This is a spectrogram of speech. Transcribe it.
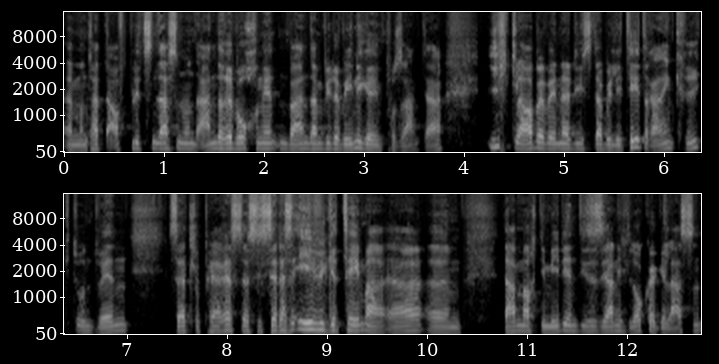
ähm, und hat aufblitzen lassen und andere Wochenenden waren dann wieder weniger imposant, ja. Ich glaube, wenn er die Stabilität reinkriegt und wenn Sergio Perez das ist ja das ewige Thema, ja, ähm, da haben auch die Medien dieses Jahr nicht locker gelassen.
